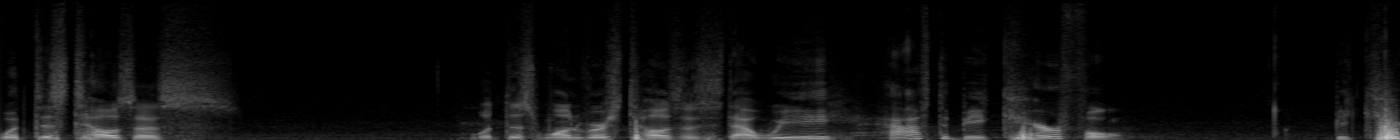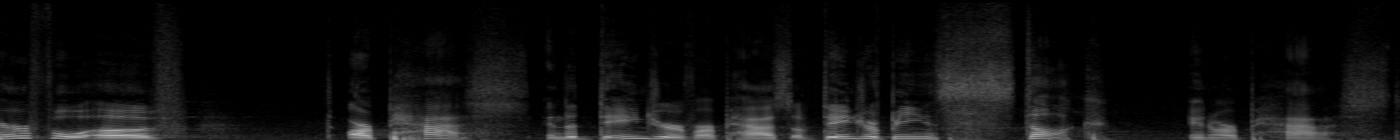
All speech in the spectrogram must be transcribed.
What this tells us, what this one verse tells us, is that we have to be careful. Be careful of our past and the danger of our past, of danger of being stuck in our past.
